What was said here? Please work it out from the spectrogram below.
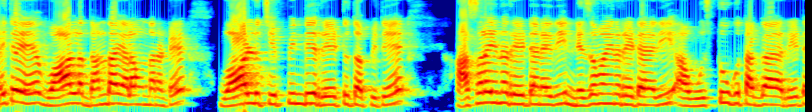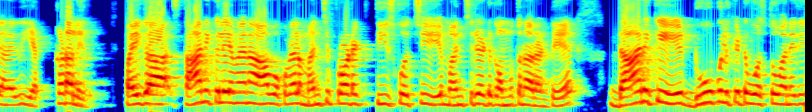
అయితే వాళ్ళ దందా ఎలా ఉందనంటే వాళ్ళు చెప్పింది రేటు తప్పితే అసలైన రేట్ అనేది నిజమైన రేట్ అనేది ఆ వస్తువుకు తగ్గ రేట్ అనేది ఎక్కడా లేదు. పైగా స్థానికులు ఏమైనా ఒకవేళ మంచి ప్రోడక్ట్ తీసుకొచ్చి మంచి రేటుకి అమ్ముతున్నారంటే దానికి డూప్లికేట్ వస్తువు అనేది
